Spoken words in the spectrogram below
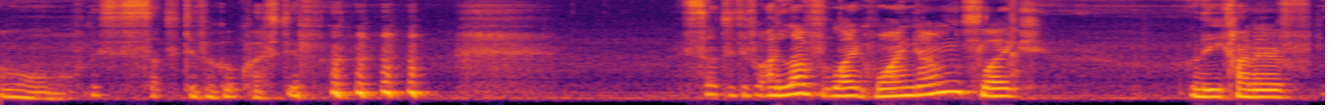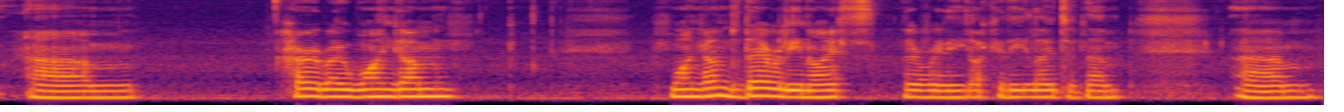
oh, this is such a difficult question. Such a difficult. I love like wine gums, like the kind of um, Haribo wine gum. Wine gums, they're really nice. They're really I could eat loads of them. Um,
